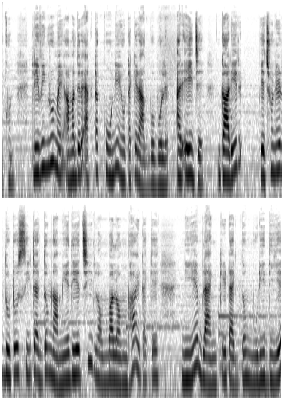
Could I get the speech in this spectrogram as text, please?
এখন। লিভিং রুমে আমাদের একটা কোণে ওটাকে রাখব বলে। আর এই যে, গাড়ির পেছনের দুটো সিট একদম নামিয়ে দিয়েছি, লম্বা লম্বা, এটাকে নিয়ে ব্ল্যাঙ্কেট একদম মুড়ি দিয়ে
